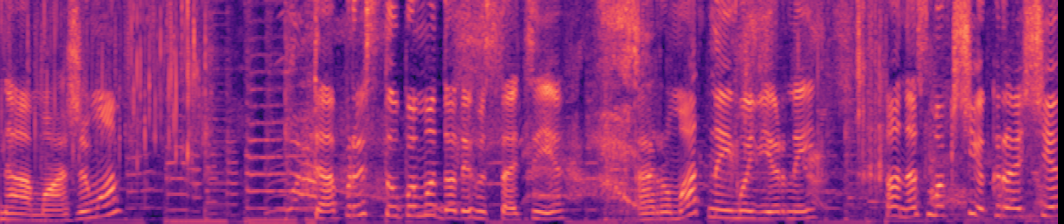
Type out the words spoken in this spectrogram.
Намажемо та приступимо до дегустації. Аромат неймовірний, а на смак ще краще.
